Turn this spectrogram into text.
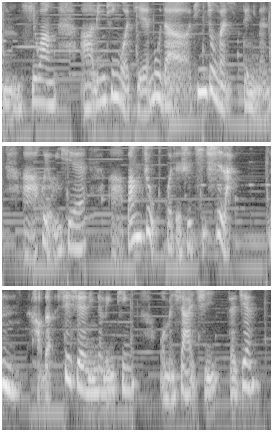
嗯，希望啊聆听我节目的听众们对你们啊会有一些啊帮助或者是启示啦。嗯，好的，谢谢您的聆听，我们下一期再见。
